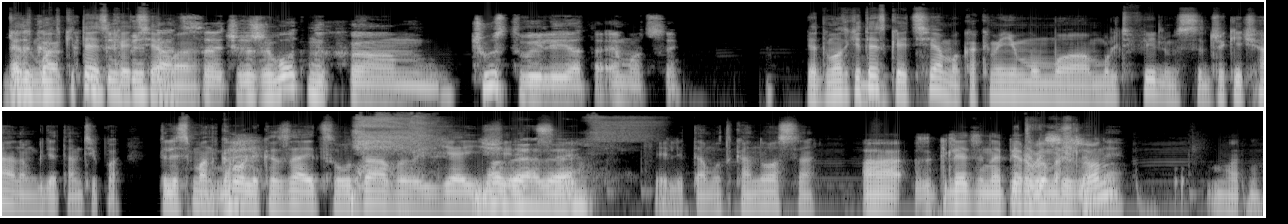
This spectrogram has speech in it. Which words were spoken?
Я это думаю, как китайская тема. интерпретация через животных эм, чувств или это эмоций. Я думал, это китайская тема, как минимум а, мультфильм с Джеки Чаном, где там типа талисман Да. кролика, зайца, удава, Ну ящерицы, да, да. или там утконоса. А глядя на первый сезон. Ладно.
